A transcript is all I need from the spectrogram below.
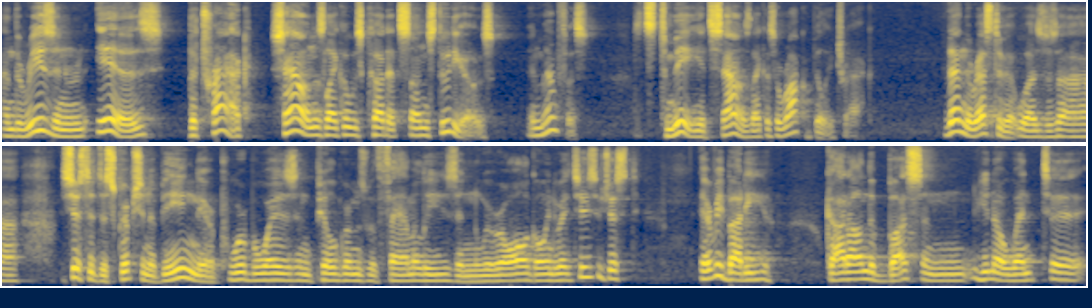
And the reason is the track sounds like it was cut at Sun Studios in Memphis. It's, to me, it sounds like it's a rockabilly track. Then the rest of it was uh, it's just a description of being there, poor boys and pilgrims with families, and we were all going to. These are just everybody got on the bus and you know went to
